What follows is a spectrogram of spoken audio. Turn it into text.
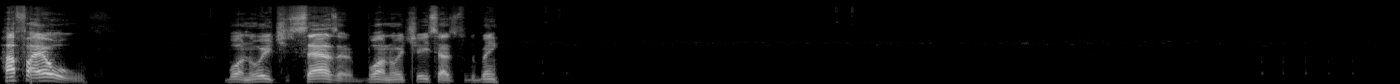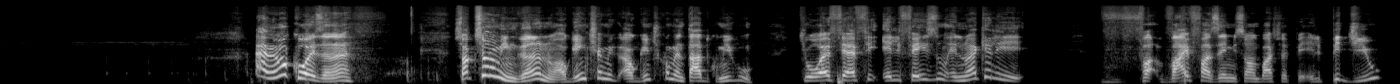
Rafael, boa noite. César, boa noite. E aí, César, tudo bem? É a mesma coisa, né? Só que se eu não me engano, alguém tinha, alguém tinha comentado comigo que o OFF ele fez ele não é que ele vai fazer emissão abaixo do VP, ele pediu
